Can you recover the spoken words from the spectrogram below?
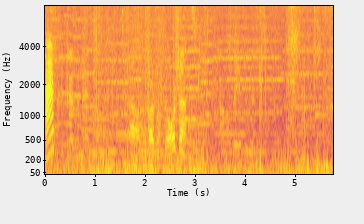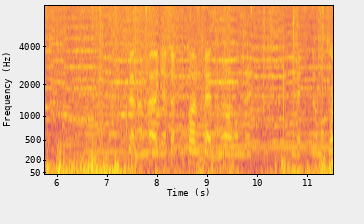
sett. ฮะ De tredje med. Ja, men kanskje man blir overtrent. Ja, han blir ikke sätten på en trening og om det i vektrom også.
